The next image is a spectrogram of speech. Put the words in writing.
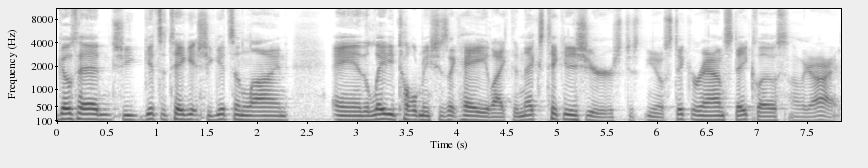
goes ahead, she gets a ticket, she gets in line, and the lady told me she's like, "Hey, like the next ticket is yours. Just, you know, stick around, stay close." I was like, "All right."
